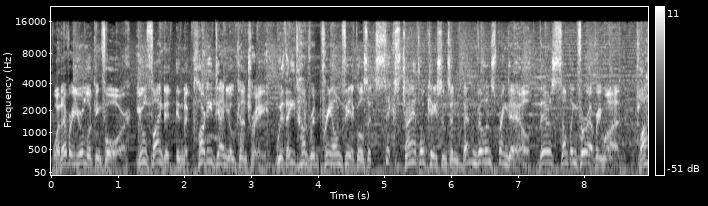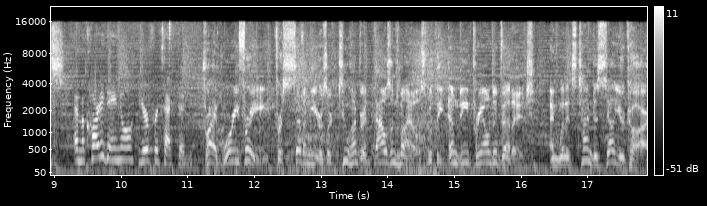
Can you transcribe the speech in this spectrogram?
Whatever you're looking for, you'll find it in McLarty Daniel Country. With 800 pre-owned vehicles at six giant locations in Bentonville and Springdale, there's something for everyone. Plus, at McLarty Daniel, you're protected. Drive worry-free for seven years or 200,000 miles with the MD Pre-Owned Advantage. And when it's time to sell your car,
